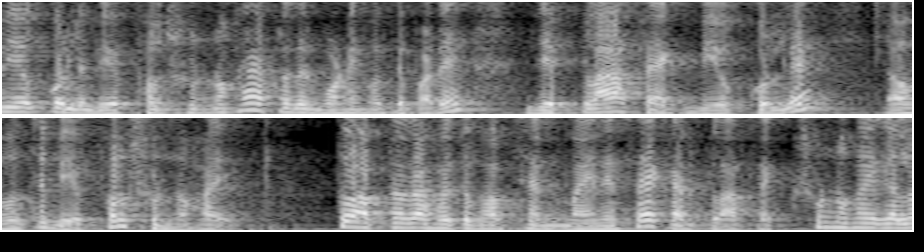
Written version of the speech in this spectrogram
বিয়োগ করলে বিয়োগফল শূন্য হয়? আপনাদের মনে হতে পারে যে প্লাস এক বিয়োগ করলে হচ্ছে বিয়োগফল শূন্য হয়। তো আপনারা হয়তো ভাবছেন মাইনাস এক আর প্লাস এক শূন্য হয়ে গেল,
